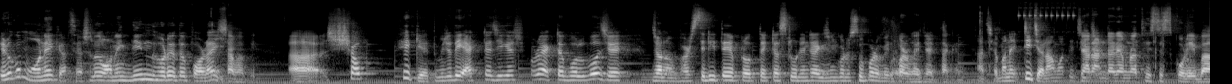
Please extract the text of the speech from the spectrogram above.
এরকম অনেক আছে। আসলে অনেক দিন ধরে তো পড়াই। স্বাভাবিক। সব থেকে তুমি যদি একটা জিজ্ঞেস করো একটা বলব যে জানো ভার্সিটিতে প্রত্যেকটা স্টুডেন্টের একজন করে সুপারভাইজার সুপারভাইজার থাকেন। আচ্ছা মানে টিচার আমাদের যার আন্ডারে আমরা থিসিস করি বা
